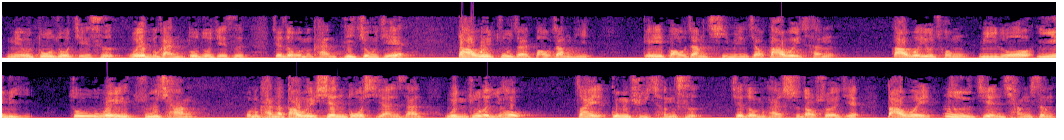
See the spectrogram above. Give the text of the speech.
没有多做解释，我也不敢多做解释。接着我们看第九节，大卫住在宝藏里，给宝藏起名叫大卫城。大卫又从米罗以里周围筑墙。我们看到大卫先夺锡安山，稳住了以后，再攻取城市。接着我们看十到十二节，大卫日渐强盛，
